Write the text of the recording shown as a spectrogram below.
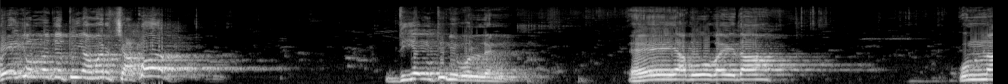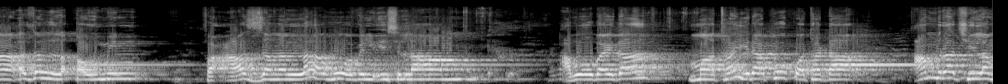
এই জন্য যে তুই আমার চাকর। দিয়েই তিনি বললেন হে আবু ওবায়দা কুন্না কওমিন ফাআযানাল্লাহু বিল ইসলাম। আবু ওবায়দা মাথায় রাখো কথাটা, আমরা ছিলাম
